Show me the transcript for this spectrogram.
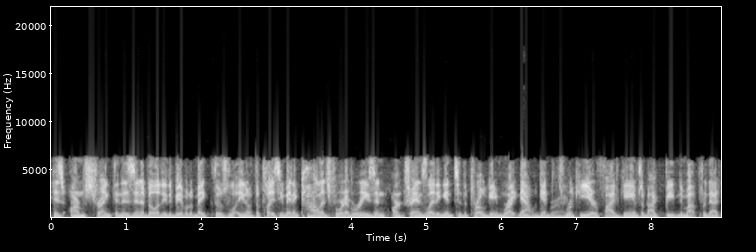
his arm strength and his inability to be able to make those, you know, the plays he made in college, for whatever reason, aren't translating into the pro game right now. Again, right. it's rookie year, five games. I'm not beating him up for that.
